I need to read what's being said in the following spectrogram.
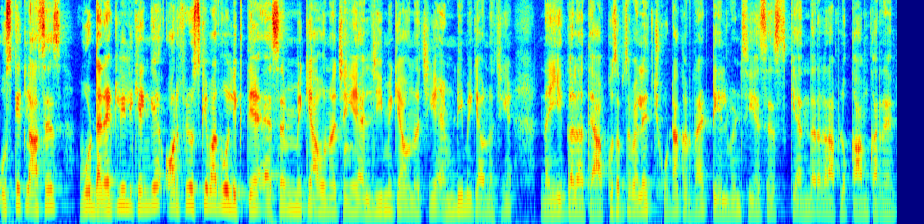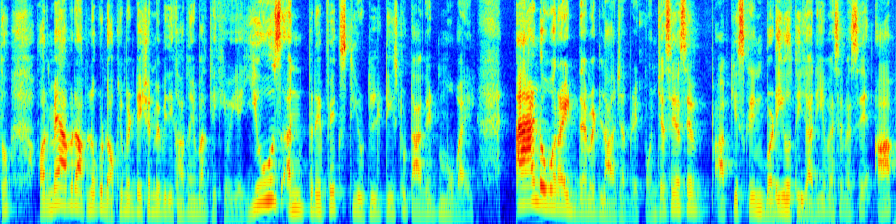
उसके क्लासेस वो डायरेक्टली लिखेंगे और फिर उसके बाद वो लिखते हैं एसएम में क्या होना चाहिए LG में क्या होना चाहिए एमडी में क्या होना चाहिए? नहीं, ये गलत है। आपको सबसे पहले छोटा करना है टेलवेंट सीएसएस के अंदर अगर आप लोग काम कर रहे हैं तो। और मैं आप लोग को डॉक्यूमेंटेशन में भी दिखाता हूँ, ये बात लिखी हुई है। Use unprefixed text utilities to target mobile and override them at larger breakpoint जैसे जैसे आपकी स्क्रीन बड़ी होती जा रही है, वैसे वैसे आप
